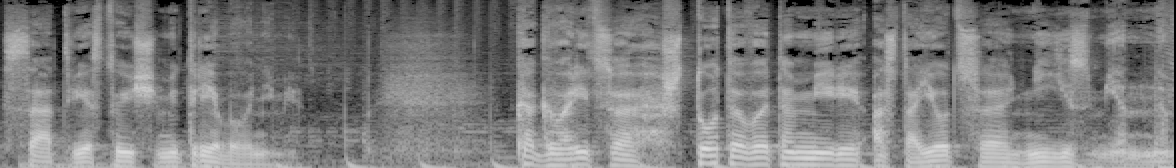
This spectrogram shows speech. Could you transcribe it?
с соответствующими требованиями. Как говорится, что-то в этом мире остается неизменным.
